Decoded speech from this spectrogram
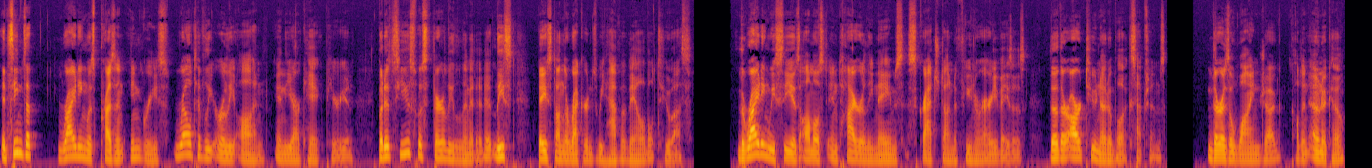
it seems that writing was present in Greece relatively early on in the Archaic period, but its use was fairly limited, at least based on the records we have available to us. The writing we see is almost entirely names scratched onto funerary vases, though there are two notable exceptions. There is a wine jug called an oinochoe,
